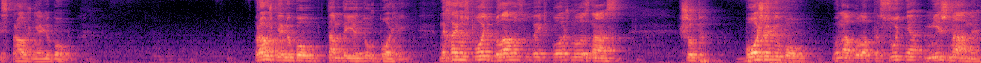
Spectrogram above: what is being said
і справжня любов. Справжня любов там, де є Дух Божий. Нехай Господь благословить кожного з нас, щоб Божа любов вона була присутня між нами.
